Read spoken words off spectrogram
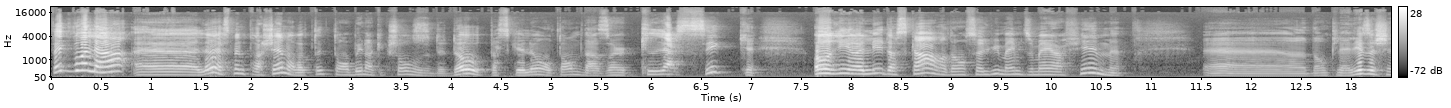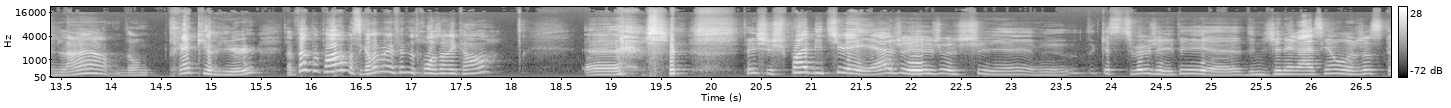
Fait que voilà, euh, là, la semaine prochaine, on va peut-être tomber dans quelque chose de d'autre, parce que là, on tombe dans un classique auréolé d'Oscar, dont celui même du meilleur film. Euh, donc, la liste de Schindler, donc très curieux. Ça me fait un peu peur, parce que c'est quand même un film de 3h15. Euh, je, je, suis pas habitué, hein, je, je, suis... Euh, qu'est-ce que tu veux, j'ai été euh, d'une génération juste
